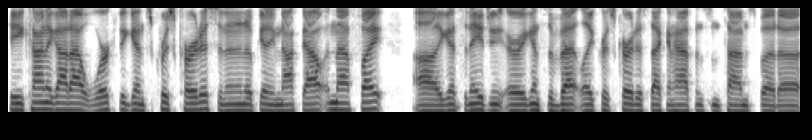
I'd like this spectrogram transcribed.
He kind of got outworked against Chris Curtis and ended up getting knocked out in that fight. uh, against an agent or against a vet like Chris Curtis. That can happen sometimes, but uh,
